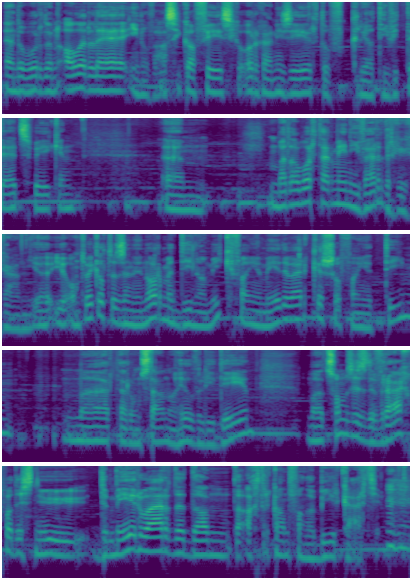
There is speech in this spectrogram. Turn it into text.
En er worden allerlei innovatiecafés georganiseerd of creativiteitsweken. Ehm, maar dat wordt daarmee niet verder gegaan. Je, je ontwikkelt dus een enorme dynamiek van je medewerkers of van je team, maar daar ontstaan al heel veel ideeën. Maar soms is de vraag, wat is nu de meerwaarde dan de achterkant van dat bierkaartje? Mhm.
